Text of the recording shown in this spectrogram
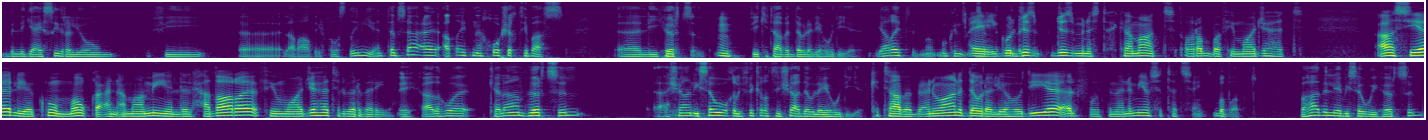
باللي قاعد يصير اليوم في آه، الأراضي الفلسطينية؟ أنت مساعه أعطيتنا خوش اقتباس آه، لهرتزل مم. في كتاب الدولة اليهودية، يا ريت ممكن اي يقول جزء جزء من استحكامات أوروبا في مواجهة آسيا ليكون موقعا اماميا للحضارة في مواجهة البربرية. إيه هذا هو كلام هرتزل عشان يسوق لفكرة إنشاء دولة يهودية. كتابه بعنوان الدولة اليهودية 1896. بالضبط فهذا اللي يبي يسويه هرتزل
